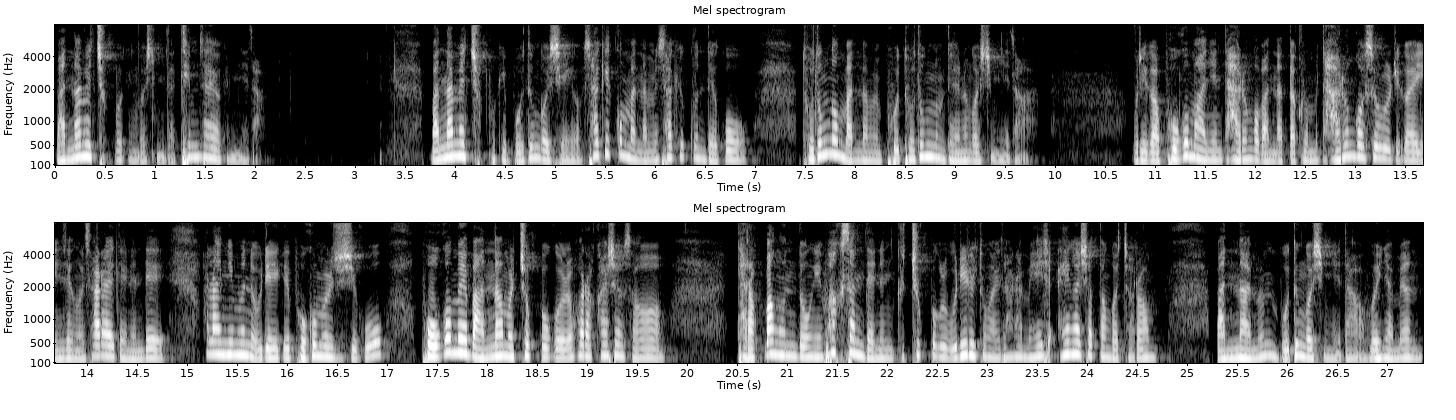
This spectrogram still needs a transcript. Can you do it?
만남의 축복인 것입니다. 팀 사역입니다. 만남의 축복이 모든 것이에요. 사기꾼 만나면 사기꾼 되고 도둑놈 만나면 도둑놈 되는 것입니다. 우리가 복음 아닌 다른 거 만났다 그러면 다른 것으로 우리가 인생을 살아야 되는데 하나님은 우리에게 복음을 주시고 복음의 만남을 축복을 허락하셔서 다락방 운동이 확산되는 그 축복을 우리를 통해서 하나님이 행하셨던 것처럼 만남은 모든 것입니다. 왜냐하면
